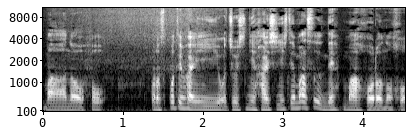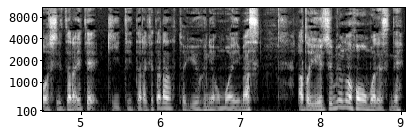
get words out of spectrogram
まあ、あの、この Spotify を中心に配信してますんで、まあ、フォローの方していただいて、聞いていただけたらというふうに思います。あと、YouTube の方もですね、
